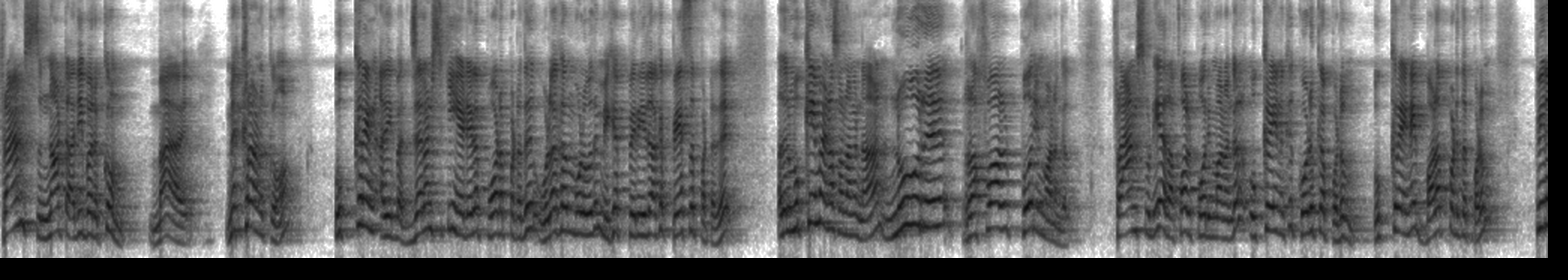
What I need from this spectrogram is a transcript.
பிரான்ஸ் நாட்டு அதிபருக்கும் ம- மெக்ரானுக்கும் உக்ரைன் அதிபர் ஜெலன்ஸ்கியும் இடையில போடப்பட்டது உலகம் முழுவதும் மிக பேசப்பட்டது. அதில் முக்கியமாக என்ன சொன்னாங்கன்னா நூறு ரஃபால் போர் விமானங்கள் பிரான்ஸுடைய ரஃபால் போர் விமானங்கள் உக்ரைனுக்கு கொடுக்கப்படும். உக்ரைனை பலப்படுத்தப்படும். பிற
